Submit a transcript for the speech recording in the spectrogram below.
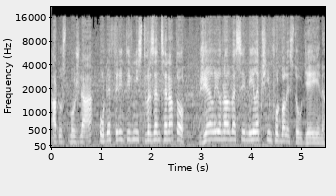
a dost možná o definitivní stvrzence na to, že je Lionel Messi nejlepším fotbalistou dějin.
